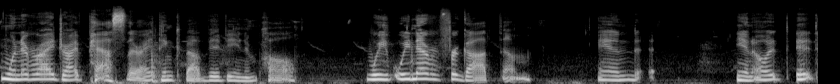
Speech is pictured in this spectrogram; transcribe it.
Whenever I drive past there, I think about Vivian and Paul. We we never forgot them, and you know it it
